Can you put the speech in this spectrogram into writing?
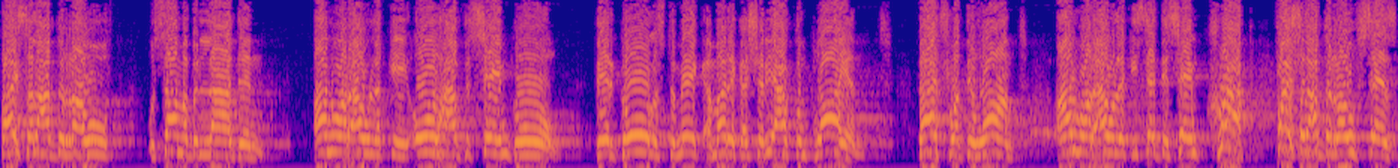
Faisal Abdul Rauf, Osama bin Laden, Anwar Awlaki all have the same goal. Their goal is to make America Sharia compliant. That's what they want. Anwar Awlaki said the same crap Faisal Abdul Rauf says,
